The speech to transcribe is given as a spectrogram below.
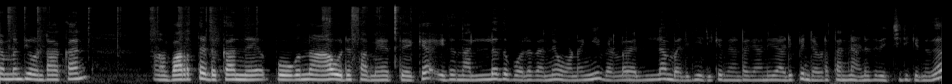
ചമ്മന്തി ഉണ്ടാക്കാൻ വറുത്തെടുക്കാൻ പോകുന്ന ആ ഒരു സമയത്തേക്ക് ഇത് നല്ലതുപോലെ തന്നെ ഉണങ്ങി വെള്ളമെല്ലാം വലിഞ്ഞിരിക്കുന്നുണ്ട്. ഞാൻ ഈ അടുപ്പിന്റെ അവിടെ തന്നെയാണ് ഇത് വെച്ചിരിക്കുന്നത്.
